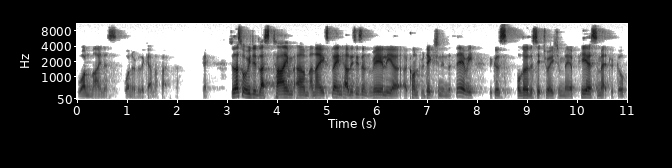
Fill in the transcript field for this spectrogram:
1 minus 1 over the gamma factor. Okay, so that's what we did last time, um, and I explained how this isn't really a, a contradiction in the theory, because although the situation may appear symmetrical,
